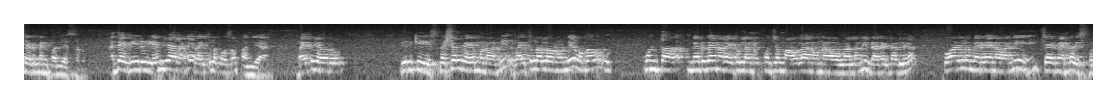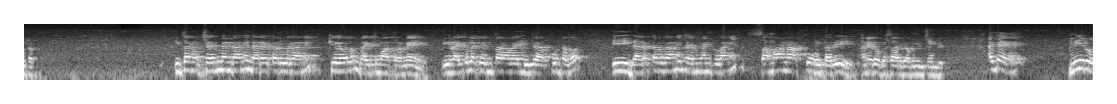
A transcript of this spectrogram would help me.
చైర్మన్ పనిచేస్తాడు. అంటే వీరు ఏం చేయాలంటే రైతుల కోసం పనిచేయాలి. రైతులు ఎవరు? వీరికి స్పెషల్గా ఏముండండి రైతులలో నుండి ఒక కొంత మెరుగైన రైతులను కొంచెం అవగాహన ఉన్న వాళ్ళని డైరెక్టర్లుగా వారిలో మెరుగైన వారిని చైర్మన్గా తీసుకుంటారు. ఇతను చైర్మన్ కానీ డైరెక్టర్లు కానీ కేవలం రైతు మాత్రమే. ఈ రైతులకు ఎంత ఎంత హక్కు ఉంటుందో ఈ డైరెక్టర్ కానీ చైర్మన్ కానీ సమాన హక్కు ఉంటుంది అనేది ఒకసారి గమనించండి. అయితే మీరు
